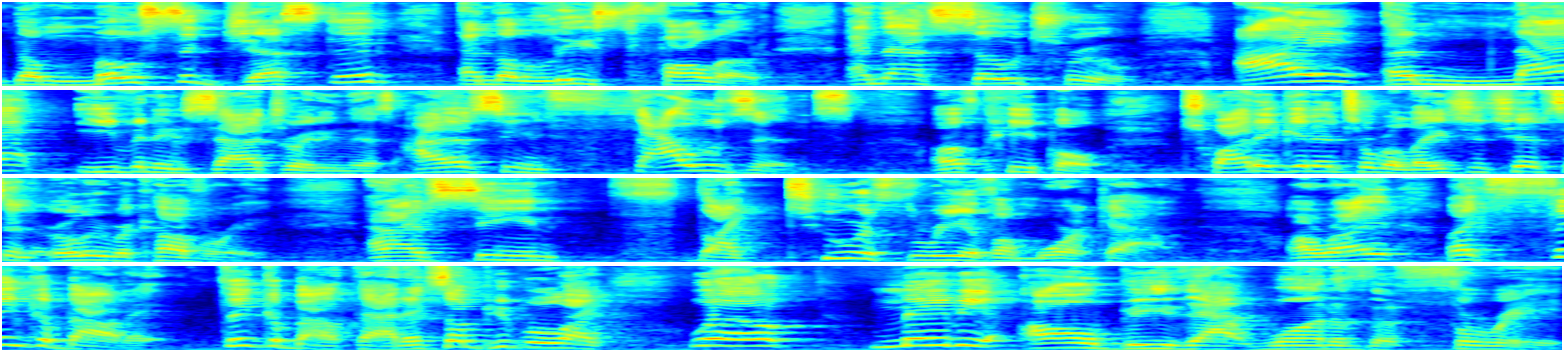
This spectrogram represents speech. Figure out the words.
the most suggested and the least followed. And that's so true. I am not even exaggerating this. I have seen thousands of people try to get into relationships in early recovery, and I've seen like two or three of them work out, all right? Like, think about it. Think about that. And some people are like, well, maybe I'll be that one of the three.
